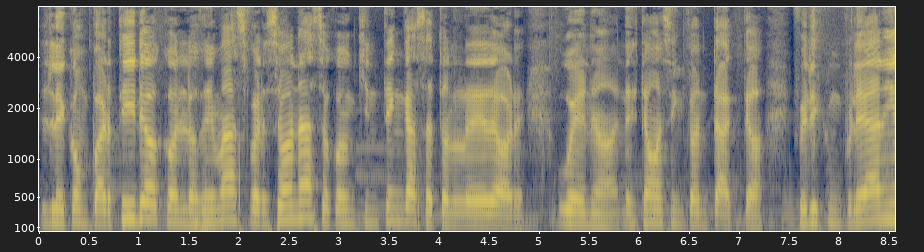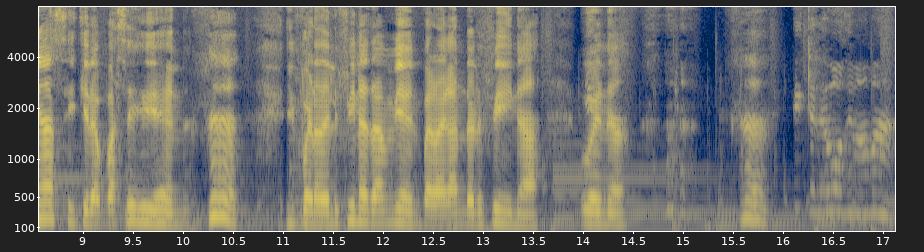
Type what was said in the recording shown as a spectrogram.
le compartirlo con los demás personas o con quien tengas a tu alrededor. Bueno, estamos en contacto. Feliz cumpleaños y que la pases bien. Y para Delfina también, para Gandolfina. Bueno. Esta es la voz de mamá.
